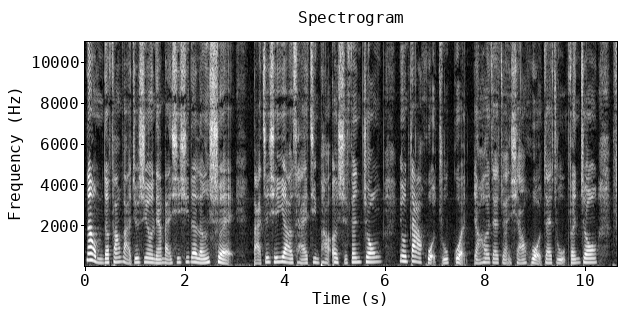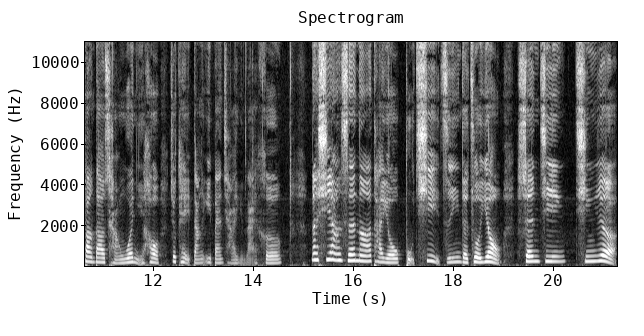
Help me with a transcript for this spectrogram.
那我们的方法就是用两百 CC 的冷水，把这些药材浸泡二十分钟，用大火煮滚，然后再转小火再煮五分钟，放到常温以后就可以当一般茶饮来喝。那西洋参呢，它有补气滋阴的作用，生津、清热、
